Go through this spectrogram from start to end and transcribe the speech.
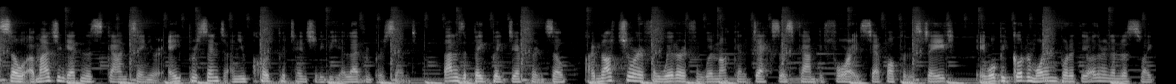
So imagine getting a scan saying you're 8% and you could potentially be 11%. That is a big, big difference. So I'm not sure if I will or if I will not get a DEXA scan before I step up on the stage. It would be good in one end, but at the other end, I'm just like,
